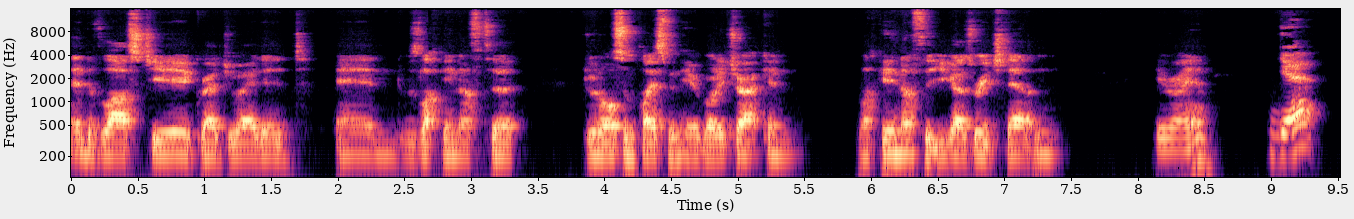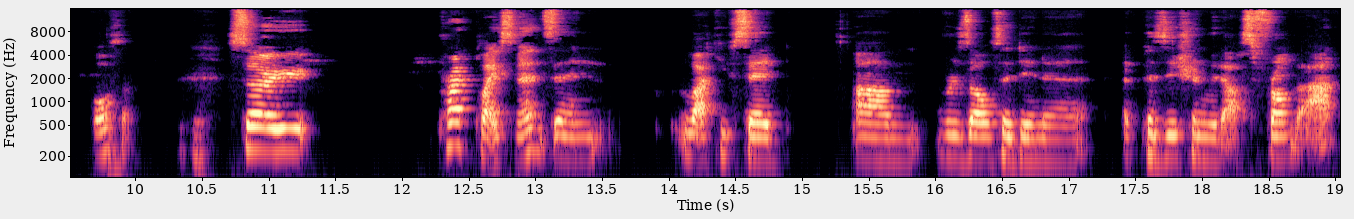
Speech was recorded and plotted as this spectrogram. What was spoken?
end of last year, graduated, and was lucky enough to do an awesome placement here at Bodytrack, and lucky enough that you guys reached out, and here I am. Yeah, awesome. So, prac placements and, like you've said, um, resulted in a, a position with us from that.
